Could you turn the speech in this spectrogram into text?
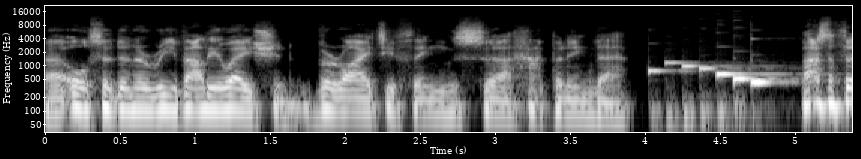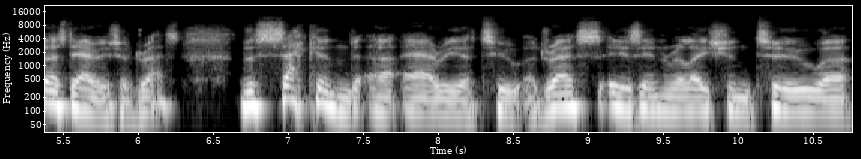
uh also done a revaluation, variety of things uh, happening there. That's the first area to address. The second uh, area to address is in relation to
